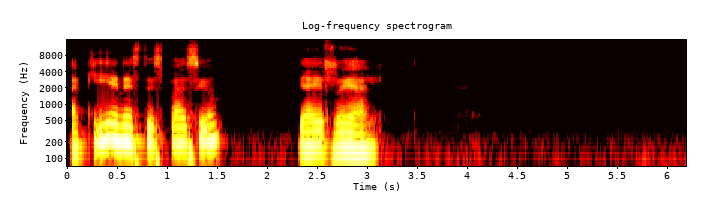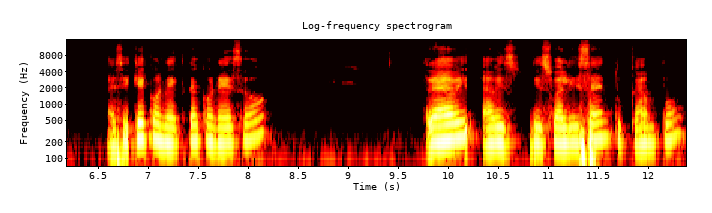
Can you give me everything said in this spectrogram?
aquí en este espacio ya es real. Así que conecta con eso. Trae, visualiza en tu campo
